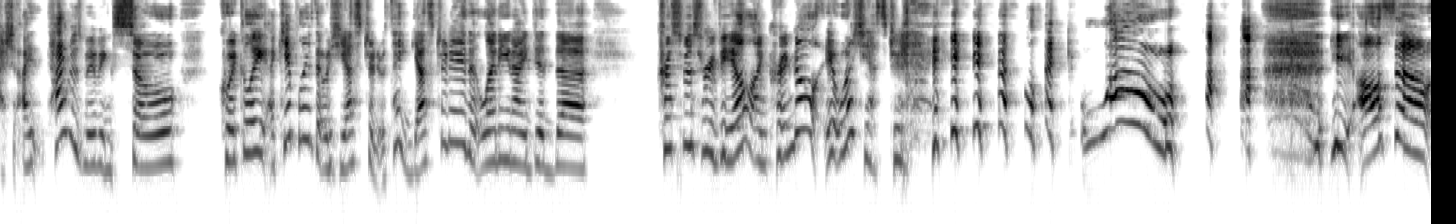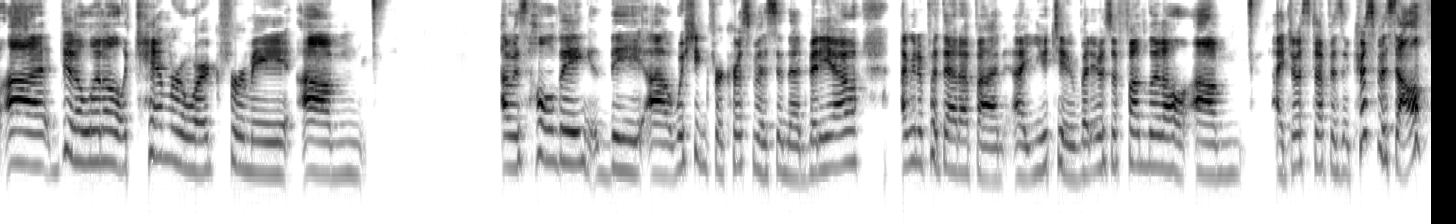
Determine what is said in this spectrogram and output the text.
gosh, I, time is moving so quickly. I can't believe that was yesterday. Was that yesterday that Lenny and I did the Christmas reveal on Kringle? It was yesterday. also uh, did a little camera work for me. Um, I was holding the uh, wishing for Christmas in that video. I'm going to put that up on uh, YouTube, but it was a fun little. Um, I dressed up as a Christmas elf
